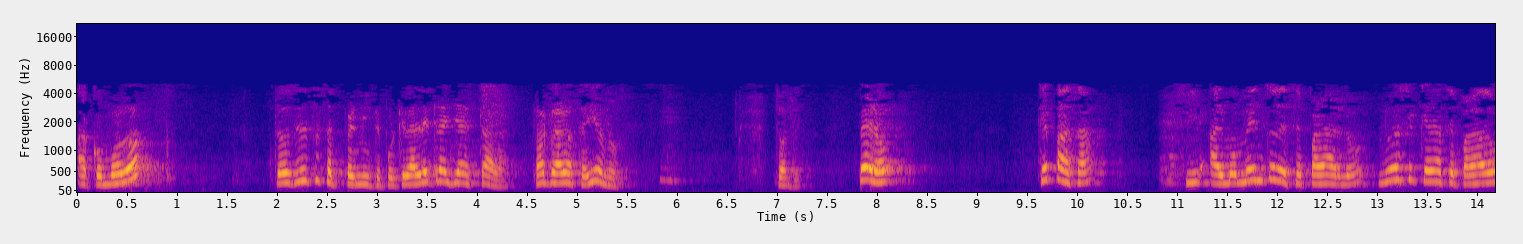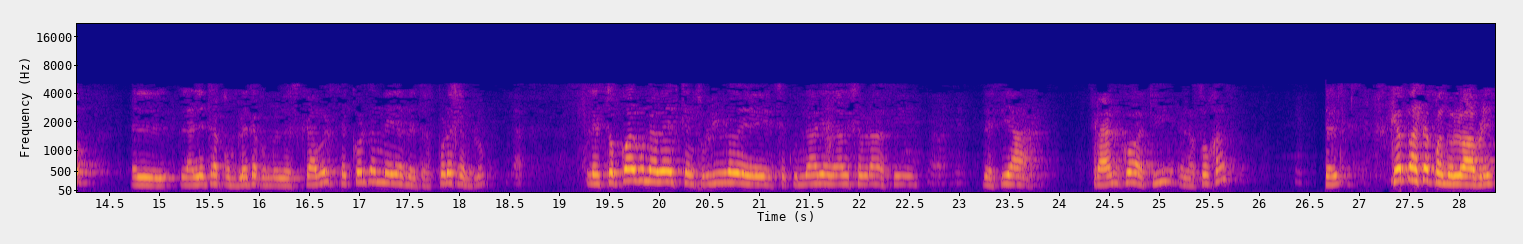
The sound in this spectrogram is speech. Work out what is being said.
acomodo, entonces eso se permite, porque la letra ya estaba. ¿Está claro hasta ahí o no? Entonces, pero, ¿qué pasa si al momento de separarlo no se queda separado el- la letra completa como en el Scrabble, se cortan medias letras? Por ejemplo, ¿les tocó alguna vez que en su libro de secundaria de álgebra así decía Franco aquí en las hojas? ¿Qué pasa cuando lo abres?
